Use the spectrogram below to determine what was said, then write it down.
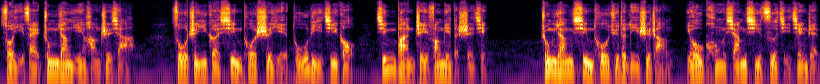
所以在中央银行之下，组织一个信托事业独立机构经办这方面的事情。中央信托局的理事长由孔祥熙自己兼任，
